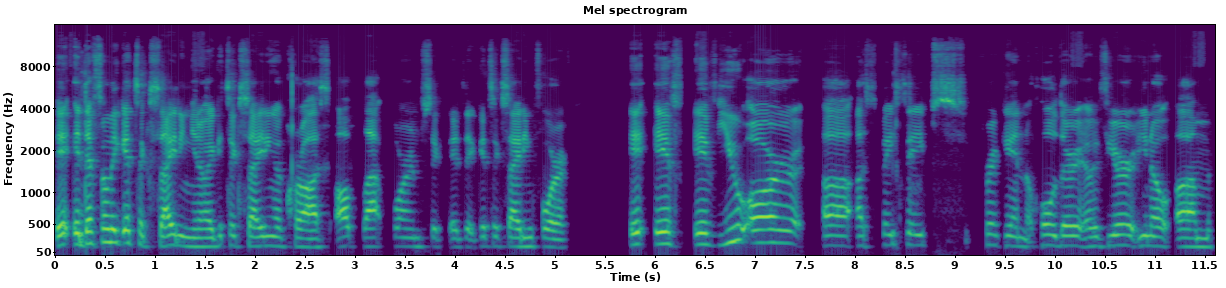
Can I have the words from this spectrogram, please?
it, it definitely gets exciting. You know, it gets exciting across all platforms. It, it, it gets exciting for if if you are uh, a space apes freaking holder, if you're you know um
